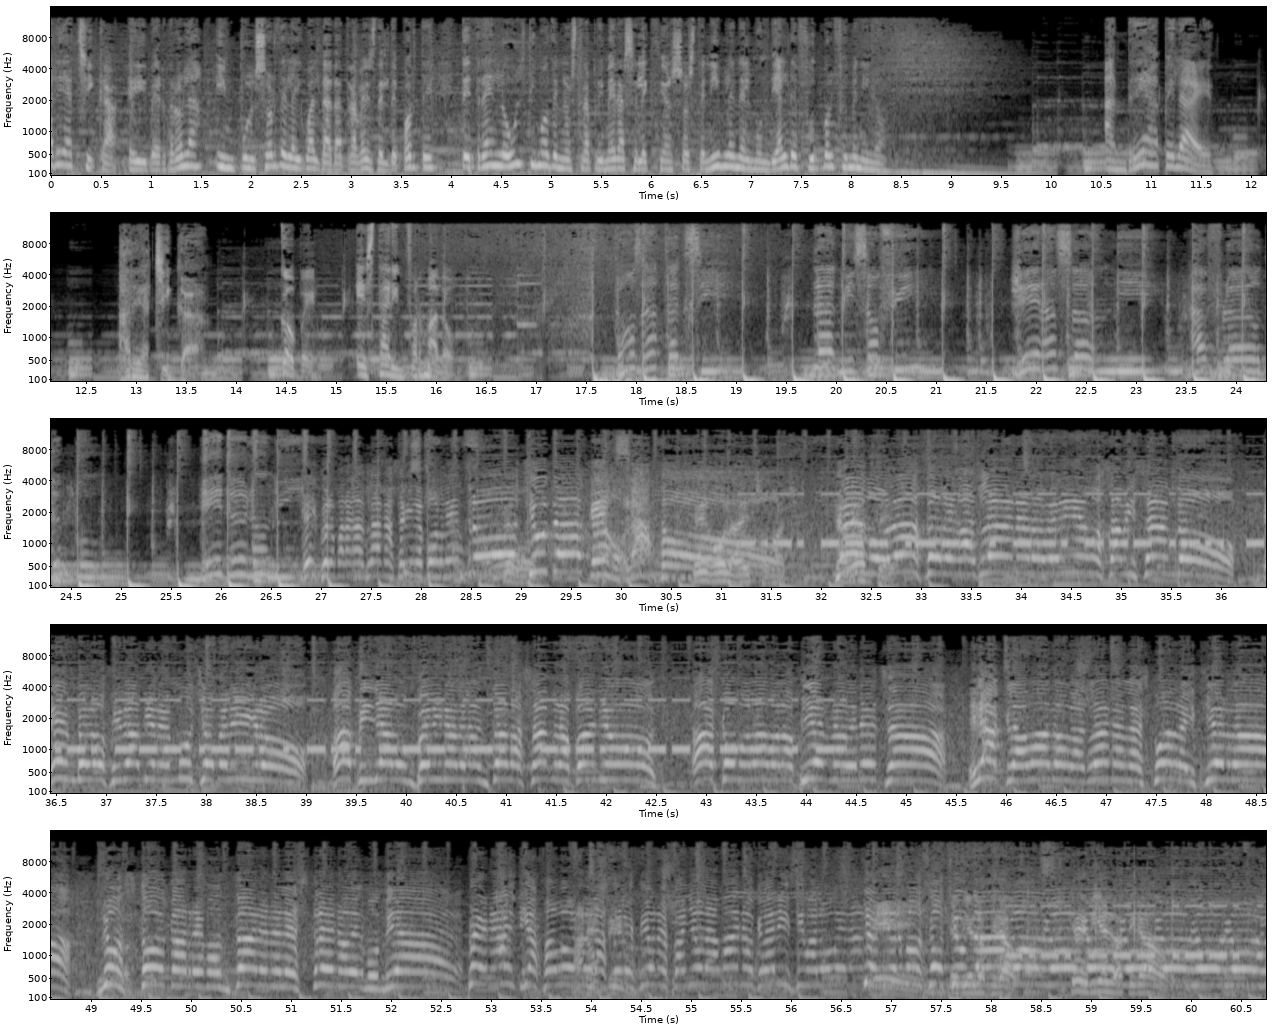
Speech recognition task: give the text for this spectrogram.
Área Chica e Iberdrola, impulsor de la igualdad a través del deporte, te traen lo último de nuestra primera selección sostenible en el Mundial de Fútbol Femenino. Andrea Pelaez. Área Chica. Cope. Estar informado. Dans un taxi, la nuit s'enfuit. J'ai l'insomnie à fleur de peau et de cuero para Gaslana, se viene por dentro. ¡Chuta! ¡Qué golazo! Qué gol ha hecho, macho. ¡Qué Adelante. golazo de Gaslana! Lo veníamos avisando. En velocidad tiene mucho peligro. Ha pillado un pelín adelantada Sandra Paños. Acomodado la pierna derecha. Le ha clavado Gaslana en la escuadra izquierda. Nos toca remontar en el estreno del Mundial. Penalti a favor de la selección española. Mano clarísima. Lo verá. ¡Qué hermoso Qué bien lo ha tirado. Qué bien lo ha tirado.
